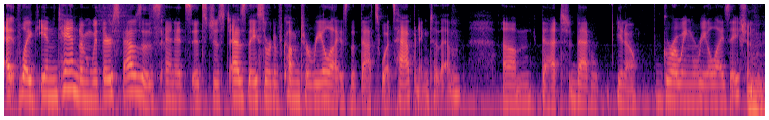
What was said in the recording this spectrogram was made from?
eh, like in tandem with their spouses. And it's it's just as they sort of come to realize that that's what's happening to them um, that that you know growing realization. Mm-hmm.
